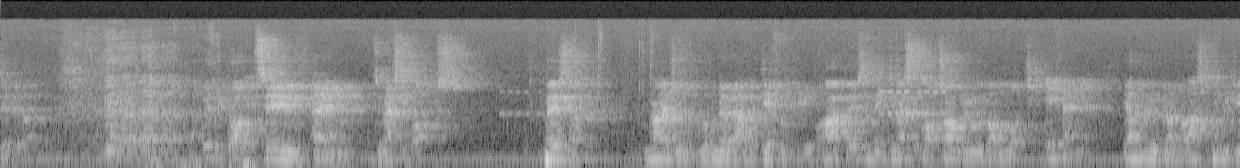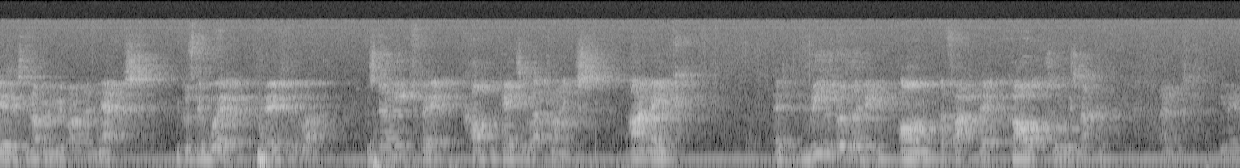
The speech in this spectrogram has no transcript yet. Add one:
they do that. With regard to um, domestic locks, personally, Nigel will no doubt have a different view, but I personally think domestic locks aren't going to move on much, if any. They haven't moved on in the last hundred years, they're not going to move on in the next, because they work perfectly well. There's no need for complicated electronics. I make a really good living on the fact that car locks are always knackered, and you know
